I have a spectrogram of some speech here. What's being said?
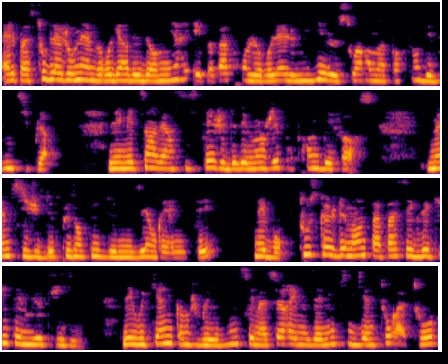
Elle passe toute la journée à me regarder dormir et papa prend le relais le midi et le soir en m'apportant des bons petits plats. Les médecins avaient insisté, je devais manger pour prendre des forces, même si j'ai de plus en plus de nausées en réalité. Mais bon, tout ce que je demande, papa s'exécute et me le cuisine. Les week-ends, comme je vous l'ai dit, c'est ma sœur et mes amis qui viennent tour à tour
